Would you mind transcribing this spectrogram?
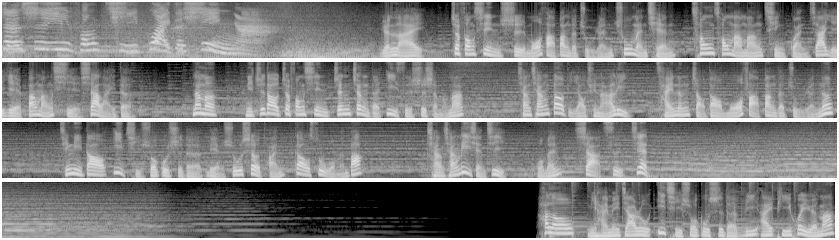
真是一封奇怪的信啊！原来这封信是魔法棒的主人出门前匆匆忙忙请管家爷爷帮忙写下来的。那么，你知道这封信真正的意思是什么吗？强强到底要去哪里才能找到魔法棒的主人呢？请你到一起说故事的脸书社团告诉我们吧。强强历险记，我们下次见。Hello，你还没加入一起说故事的 VIP 会员吗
